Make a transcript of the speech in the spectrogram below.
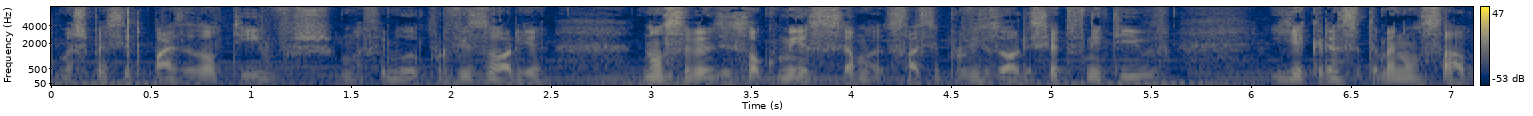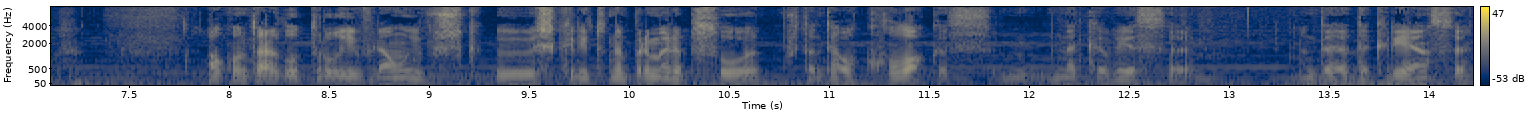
uma espécie de pais adotivos, uma família provisória. Não sabemos isso ao começo, se, é uma, se vai ser provisório, se é definitivo, e a criança também não sabe. Ao contrário do outro livro, é um livro escrito na primeira pessoa, portanto, ela coloca-se na cabeça da, da, criança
